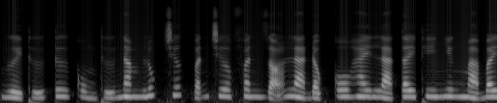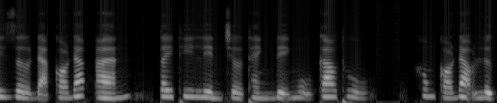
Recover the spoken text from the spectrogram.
Người thứ tư cùng thứ năm lúc trước vẫn chưa phân rõ là độc cô hay là Tây Thi nhưng mà bây giờ đã có đáp án. Tây Thi liền trở thành đệ ngũ cao thủ. Không có đạo lực,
